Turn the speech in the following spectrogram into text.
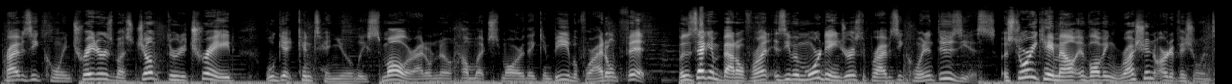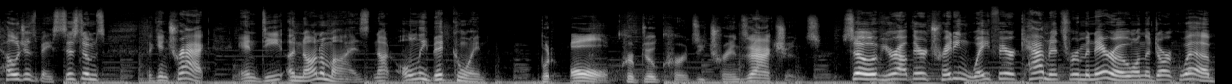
privacy coin traders must jump through to trade will get continually smaller. I don't know how much smaller they can be before I don't fit. But the second battlefront is even more dangerous to privacy coin enthusiasts. A story came out involving Russian artificial intelligence based systems that can track and de anonymize not only Bitcoin, but all cryptocurrency transactions. So if you're out there trading Wayfair cabinets for Monero on the dark web,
